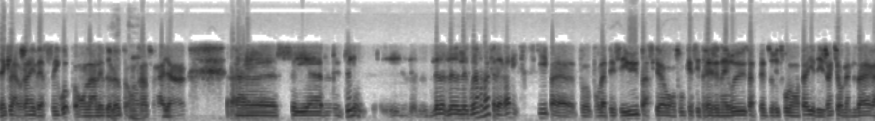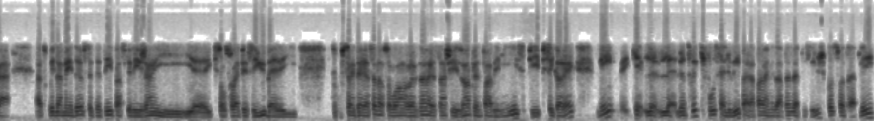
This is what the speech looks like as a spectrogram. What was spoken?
Dès que l'argent est versé, oups, on l'enlève de là, puis on le Ouais. transfère ailleurs. Euh, c'est, euh, le, le- le gouvernement fédéral est critiqué par- pour, pour la PCU parce qu'on trouve que c'est très généreux, ça peut peut-être durer trop longtemps. Il y a des gens qui ont de la misère à, trouver de la main d'œuvre cet été parce que les gens ils, euh, qui sont sur la PCU, ben ils trouvent ça intéressant de recevoir un revenant en restant chez eux en pleine pandémie, puis, puis c'est correct. Mais le, le- le truc qu'il faut saluer par rapport à la mise en place de la PCU, je sais pas si tu vas te rappeler,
